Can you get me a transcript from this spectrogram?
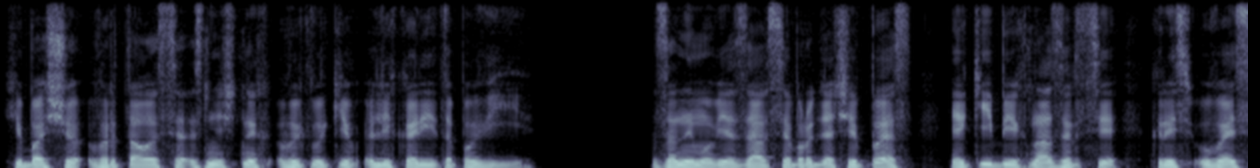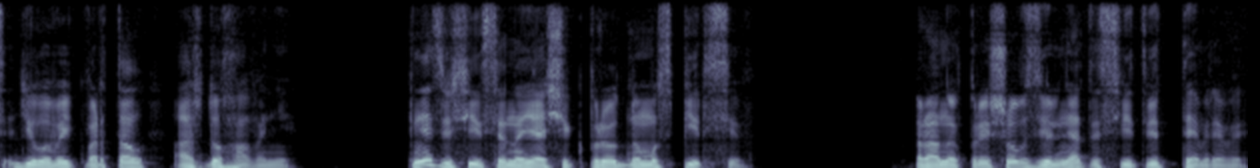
хіба що верталися з нічних викликів лікарі та повії. За ним ув'язався бродячий пес, який біг на зерці крізь увесь діловий квартал аж до гавані. Князь усівся на ящик при одному з пірсів. Ранок прийшов звільняти світ від темряви.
